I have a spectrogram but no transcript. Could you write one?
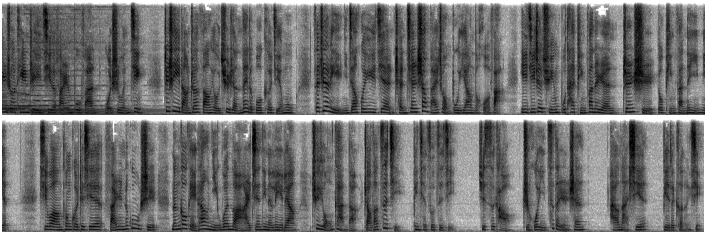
欢迎收听这一期的《凡人不凡》，我是文静。这是一档专访有趣人类的播客节目，在这里你将会遇见成千上百种不一样的活法，以及这群不太平凡的人真实又平凡的一面。希望通过这些凡人的故事，能够给到你温暖而坚定的力量，去勇敢的找到自己，并且做自己，去思考只活一次的人生，还有哪些别的可能性。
